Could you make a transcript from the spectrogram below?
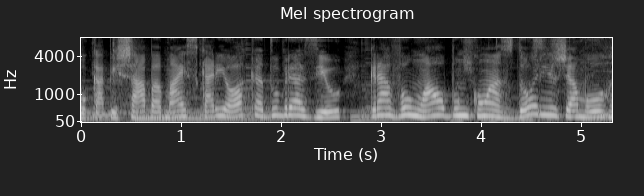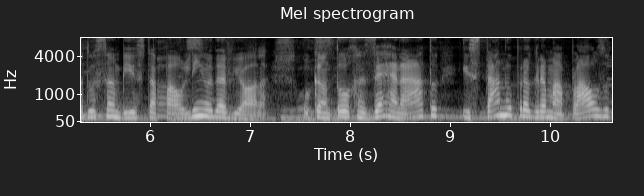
O capixaba mais carioca do Brasil gravou um álbum com as dores de amor do sambista Paulinho da Viola. O cantor Zé Renato está no programa Aplauso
